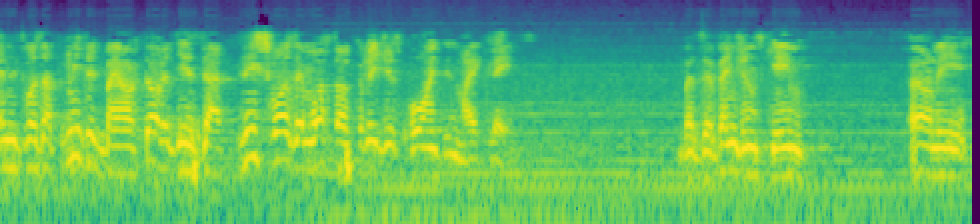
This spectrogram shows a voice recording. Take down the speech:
And it was admitted by authorities that this was the most outrageous point in my claims. But the vengeance came early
